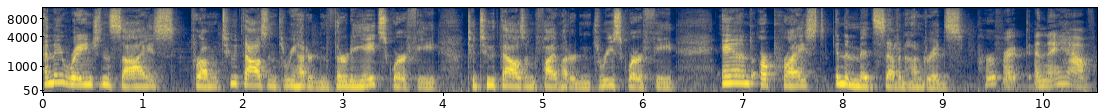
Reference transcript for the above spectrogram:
and they range in size from 2,338 square feet to 2,503 square feet and are priced in the mid 700s. Perfect. And they have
